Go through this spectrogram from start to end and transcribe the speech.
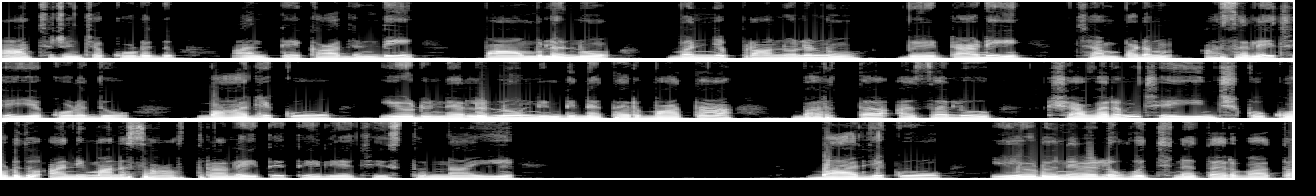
ఆచరించకూడదు. అంతేకాదండి పాములను వన్యప్రాణులను వేటాడి చంపడం అసలే చేయకూడదు. భార్యకు ఏడు నెలలు నిండిన తర్వాత భర్త అసలు క్షవరం చేయించుకోకూడదు అని మన శాస్త్రాలు అయితే తెలియచేస్తున్నాయి. భార్యకు ఏడు నెలలు వచ్చిన తర్వాత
